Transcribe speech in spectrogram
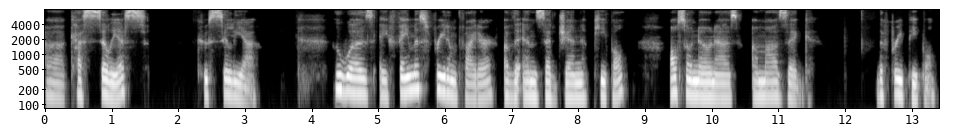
uh, Cassilius, Cusilia, who was a famous freedom fighter of the Imazighen people, also known as Amazigh, the free people,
